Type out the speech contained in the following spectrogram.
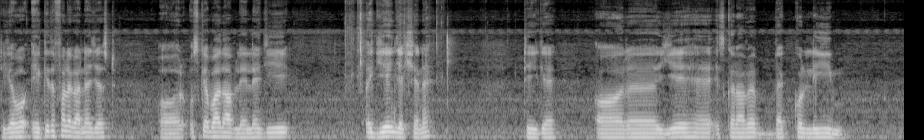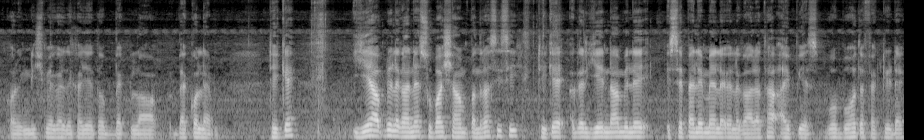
ठीक है, वो एक ही दफ़ा लगाना है जस्ट और उसके बाद आप ले लें जी, ये इंजेक्शन है। ठीक है, और ये है, इसका नाम है बैकोलीम और इंग्लिश में अगर देखा जाए तो बैकला बैकोलैम ठीक है? ये आपने लगाना है सुबह शाम पंद्रह सी ठीक है? अगर ये ना मिले, इससे पहले मैं लगा रहा था आईपीएस वो बहुत अफेक्टेड है।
